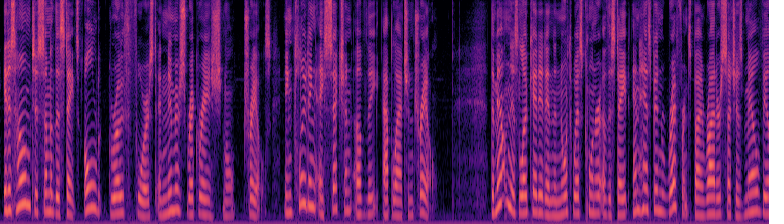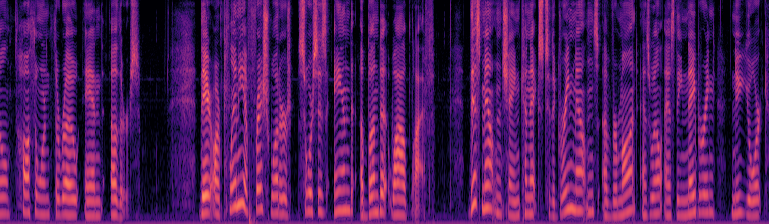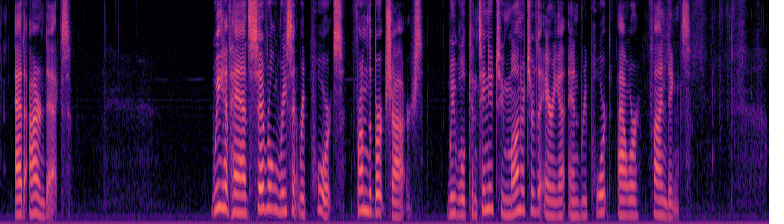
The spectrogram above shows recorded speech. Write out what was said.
It is home to some of the state's old growth forest and numerous recreational trails, including a section of the Appalachian Trail. The mountain is located in the northwest corner of the state and has been referenced by writers such as Melville, Hawthorne, Thoreau, and others. There are plenty of freshwater sources and abundant wildlife. This mountain chain connects to the Green Mountains of Vermont as well as the neighboring New York Adirondacks. We have had several recent reports from the Berkshires. We will continue to monitor the area and report our findings.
